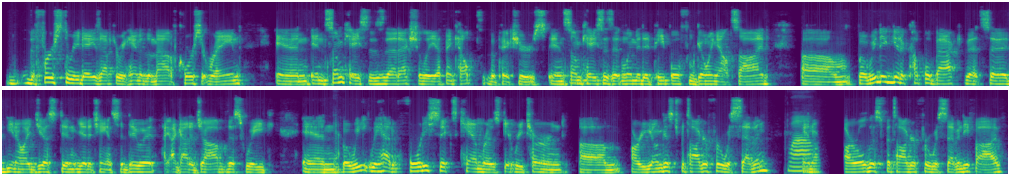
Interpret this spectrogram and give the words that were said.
the first three days after we handed them out. Of course, it rained, and in some cases, that actually, I think, helped the pictures. In some cases, it limited people from going outside. Um, but we did get a couple back that said, you know, I just didn't get a chance to do it. I, I got a job this week. And, yeah. but we, we had 46 cameras get returned. Um, our youngest photographer was seven. Wow. And our, our oldest photographer was 75.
